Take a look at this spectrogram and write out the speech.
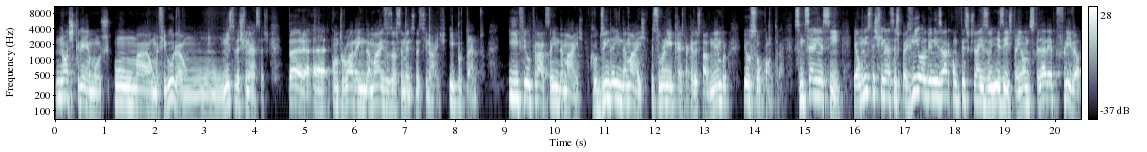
nós queremos uma, uma figura, um Ministro das Finanças, para uh, controlar ainda mais os orçamentos nacionais e, portanto, infiltrar-se ainda mais, reduzindo ainda mais a soberania que resta a cada Estado-membro, eu sou contra. Se me disserem assim, é o Ministro das Finanças para reorganizar competências que já existem, onde se calhar é preferível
